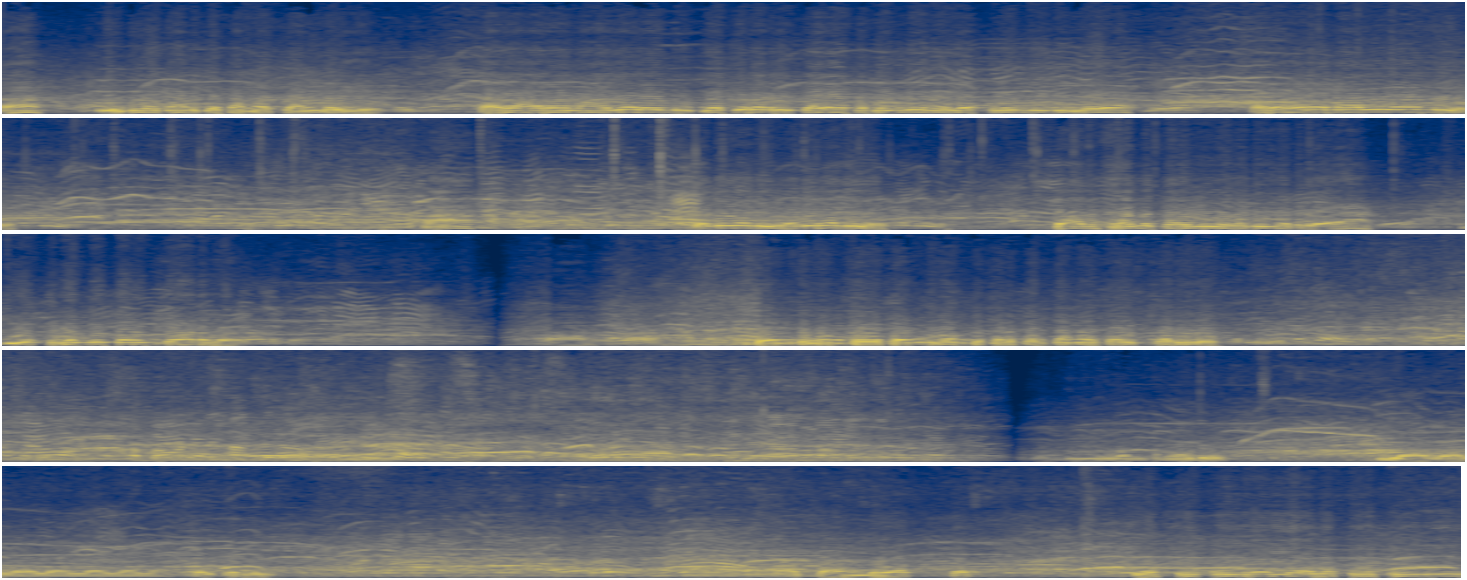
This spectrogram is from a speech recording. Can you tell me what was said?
ಹಾ ವಿಡಿಯೋ ಮಾಡ್ಕೊತಮ್ಮ ಚಂದಾಗಿ ಹರ ಹರ ಮಾದೇವ ಅಂದ್ರಿ ಕೆಟ್ಟ ಬರ್ರಿ ಕೈಯಾಕ ಬಂದಿನ ಎತ್ತು ಬಂದಿದ್ರಿ ಹರ ಹರ ಮಾದೇವ ಅಂದ್ರಿ ಹಾ ಹೊಡಿಬೇಡ್ರಿ ಹೊಡಿಬೇಡ್ರಿ ಬಾಬು ಸಣ್ಣ ಕರಗಿ ಹೊಡಿಬೇಡ್ರಿ ಇಷ್ಟು ಬಂದಿದ್ದ ಒಂದು ದೊಡ್ಡದ ಬಂದು ಬಂತು ಬಂದು ಬಂತು ಕರ್ಕರ್ತಾನೆ ಸ್ವಲ್ಪ ಕರ್ರಿ ಅಂತ ನೋಡ್ರಿ ಲಾ ಲಾ ಲಾ ಲಾ ಲಾ ಲಾ ಲಾ ಕರ್ಕರ್ರಿ ಬಂದು ಹೊತ್ತ ಒಟ್ಟು ಕೂಡ್ರಲ್ಲ ಒಟ್ಟು ಕೂಡ್ರಿ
